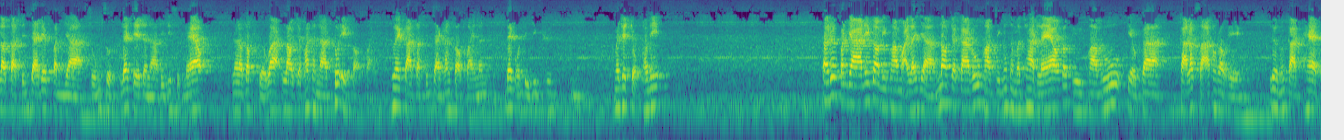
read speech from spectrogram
เราตัดสินใจได้ปัญญาสูงสุด และเจตนาดีที่สุดแล้ว แล้วเราก็เผื่อว่าเราจะพัฒนาตัวเองต่อไป เพื่อให้การตัดสินใจครั้งต่อไปนั้น ได้ผลดียิ่งขึ้น ไม่ใช่จบเท่านี้เรื่องปัญญานี่ก็มีความหมายหลายอย่าง นอกจากการรู้ความจริงของธรรมชาติแล้วก็คือความรู้เกี่ยวกับ การรักษาของเราเอง เรื่องของการแพทย์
